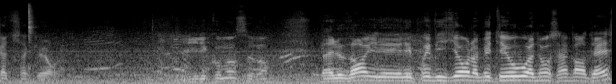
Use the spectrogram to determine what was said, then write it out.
4-5 heures. Et il est comment ce vent? Ben, le vent, les prévisions, la météo annonce un vent d'est,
